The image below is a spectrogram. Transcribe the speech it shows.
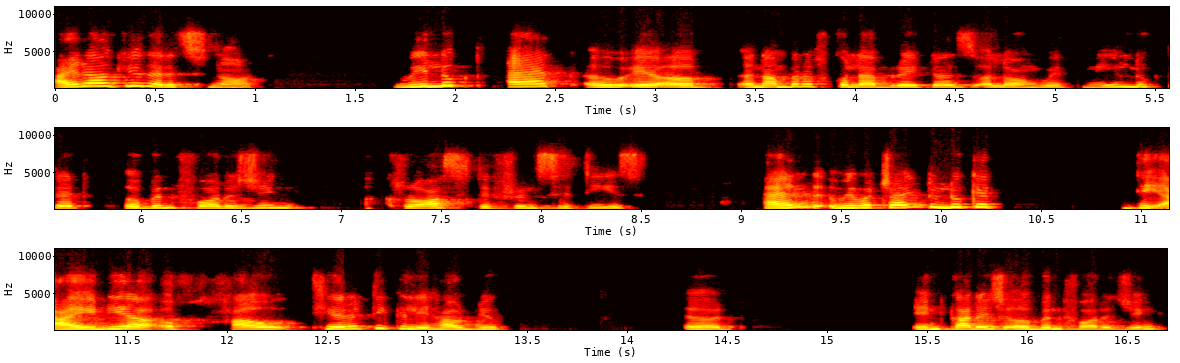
I'd argue that it's not. We looked at a, a, a number of collaborators along with me, looked at urban foraging across different cities. And we were trying to look at the idea of how theoretically, how do you uh, encourage urban foraging?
